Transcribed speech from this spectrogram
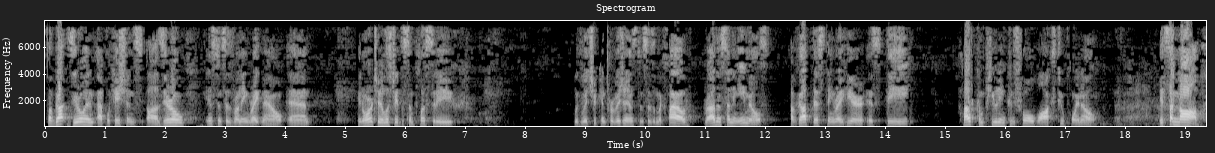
So I've got zero applications, uh, zero instances running right now, and in order to illustrate the simplicity with which you can provision instances in the cloud, rather than sending emails, I've got this thing right here. It's the Cloud Computing Control Box 2.0. It's a knob.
